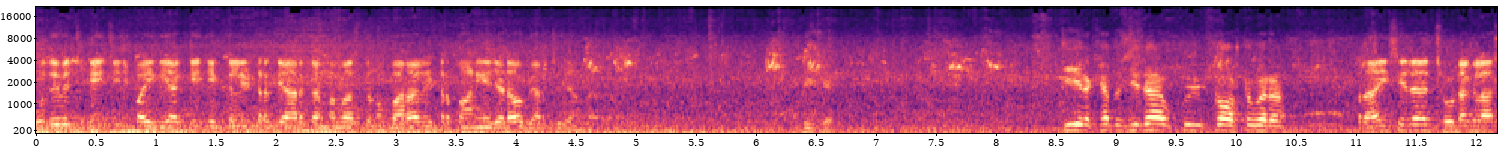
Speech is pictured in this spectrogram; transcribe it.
ਉਹਦੇ ਵਿੱਚ ਇਹ ਚੀਜ਼ ਪਾਈ ਗਈ ਆ ਕਿ 1 ਲੀਟਰ ਤਿਆਰ ਕਰਨ ਵਾਸਤੇ ਉਹਨੂੰ 12 ਲੀਟਰ ਪਾਣੀ ਹੈ ਜਿਹੜਾ ਉਹ ਵਿਅਰਥ ਜਾਂਦਾ। ਠੀਕ ਹੈ। ਕੀ ਰੱਖਿਆ ਤੁਸੀਂ ਦਾ ਕੋਈ ਕਾਸਟ ਵਗੈਰਾ? ਪ੍ਰਾਈਸ ਇਹਦਾ ਛੋਟਾ ਗਲਾਸ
